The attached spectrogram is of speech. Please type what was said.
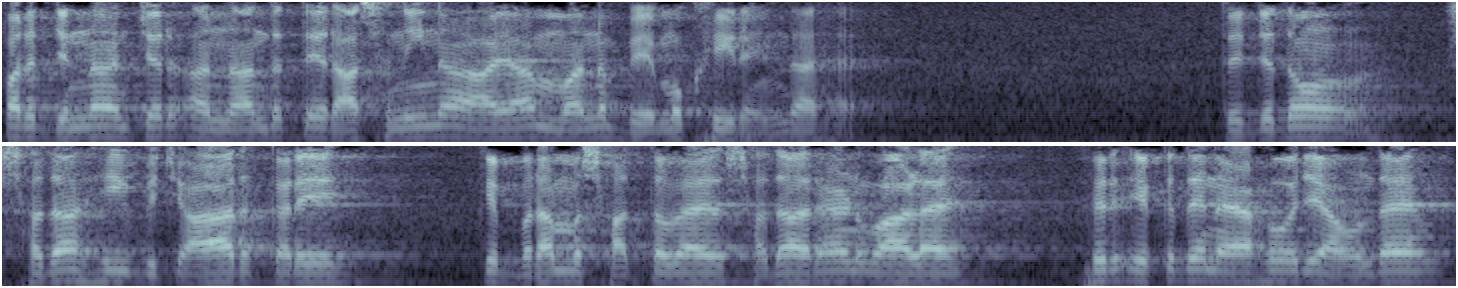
ਪਰ ਜਿੰਨਾ ਚਿਰ ਆਨੰਦ ਤੇ ਰਸ ਨਹੀਂ ਨਾ ਆਇਆ, ਮਨ ਬੇਮੁਖ ਹੀ ਰਹਿੰਦਾ ਹੈ। ਤੇ ਜਦੋਂ ਸਦਾ ਹੀ ਵਿਚਾਰ ਕਰੇ ਕਿ ਬ੍ਰਹਮ ਸਤਵ ਹੈ ਸਦਾ ਰਹਿਣ ਵਾਲਾ ਹੈ ਫਿਰ ਇੱਕ ਦਿਨ ਇਹੋ ਜਿਹਾ ਆਉਂਦਾ ਹੈ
